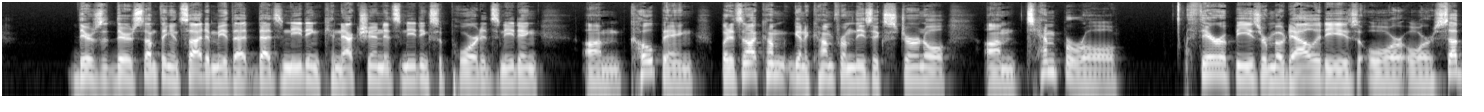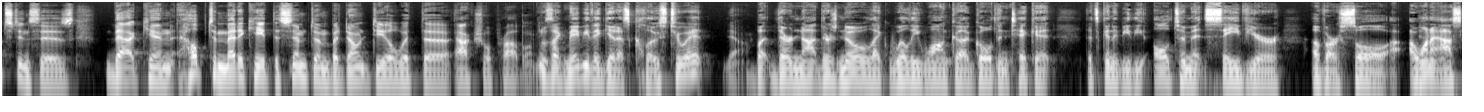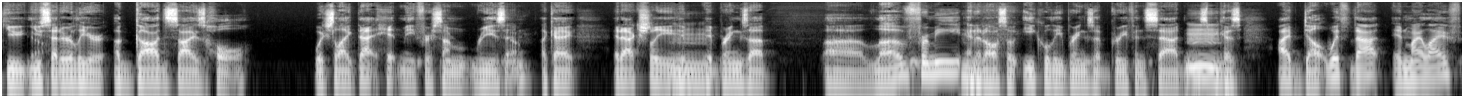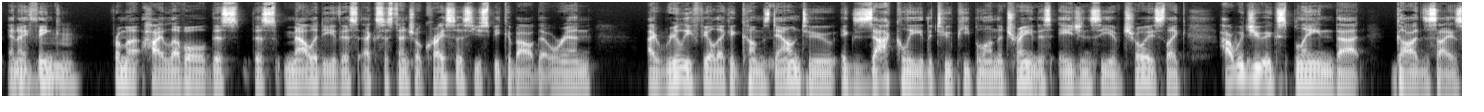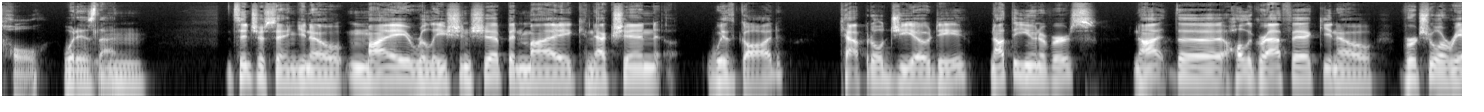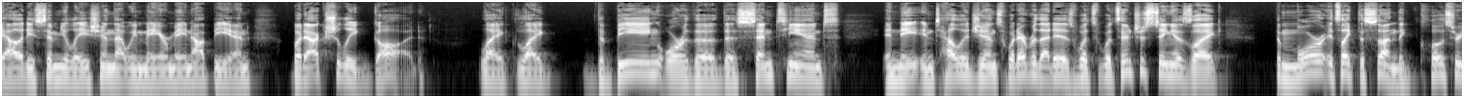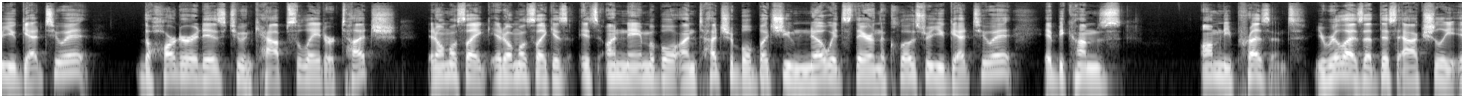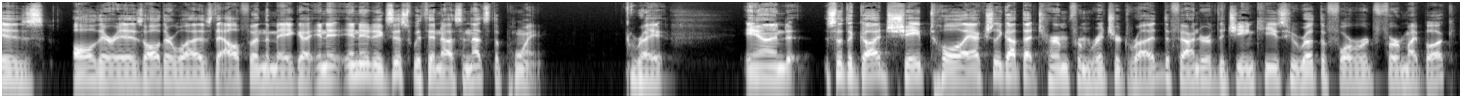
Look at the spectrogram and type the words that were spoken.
there's there's something inside of me that that's needing connection. It's needing support. It's needing um, coping, but it's not going to come from these external um, temporal therapies or modalities or or substances that can help to medicate the symptom but don't deal with the actual problem. It's like maybe they get us close to it, yeah, but they're not. There's no like Willy Wonka golden ticket that's going to be the ultimate savior of our soul. I, I want to ask you. Yeah. You said earlier a God size hole, which like that hit me for some reason. Yeah. Like I, it actually mm. it, it brings up uh, love for me, mm. and it mm. also equally brings up grief and sadness mm. because I've dealt with that in my life, and I think mm-hmm. from a high level, this this malady, this existential crisis you speak about that we're in, I really feel like it comes down to exactly the two people on the train, this agency of choice. Like, how would you explain that God size hole? What is that? Mm. It's interesting. You know, my relationship and my connection with God, capital G O D, not the universe, not the holographic, you know, virtual reality simulation that we may or may not be in, but actually God. Like, like the being or the the sentient innate intelligence whatever that is. What's what's interesting is like the more it's like the sun. The closer you get to it the harder it is to encapsulate or touch it almost like it almost like is it's unnameable untouchable but you know it's there and the closer you get to it it becomes omnipresent you realize that this actually is all there is all there was the alpha and the mega and it and it exists within us and that's the point right? And so the God shaped hole, I actually got that term from Richard Rudd, the founder of the Gene Keys, who wrote the foreword for my book.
